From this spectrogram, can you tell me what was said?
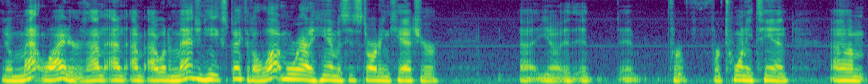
you know, Matt Wieters, I'm, I'm, i would imagine he expected a lot more out of him as his starting catcher, uh, you know, it, it, it, for, for 2010. Um,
